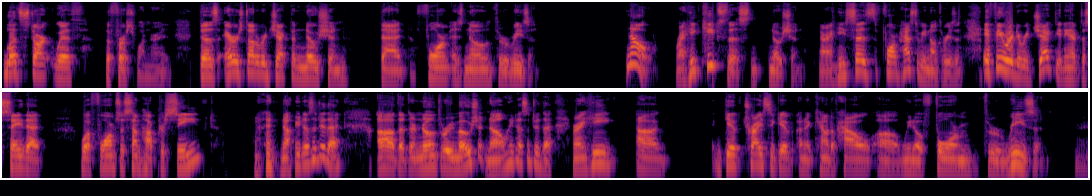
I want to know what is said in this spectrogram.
let's start with the first one, right? Does Aristotle reject the notion that form is known through reason? No, right? He keeps this notion, all right? He says form has to be known through reason. If he were to reject it, he'd have to say that what forms are somehow perceived. no, he doesn't do that. Uh, that they're known through emotion. No, he doesn't do that. Right? He uh, give tries to give an account of how uh, we know form through reason. Right?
